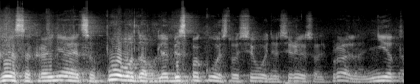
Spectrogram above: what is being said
ГЭС охраняется. Поводов для беспокойства сегодня, Сергей Александрович, правильно? Нет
